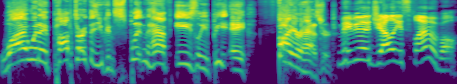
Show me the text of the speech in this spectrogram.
Why would a Pop Tart that you can split in half easily be a fire hazard? Maybe the jelly is flammable.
